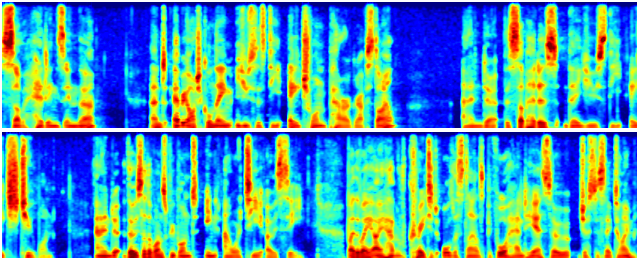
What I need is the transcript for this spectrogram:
subheadings in there. And every article name uses the H1 paragraph style and uh, the subheaders they use the H2 one. And those are the ones we want in our TOC. By the way, I have created all the styles beforehand here, so just to save time.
